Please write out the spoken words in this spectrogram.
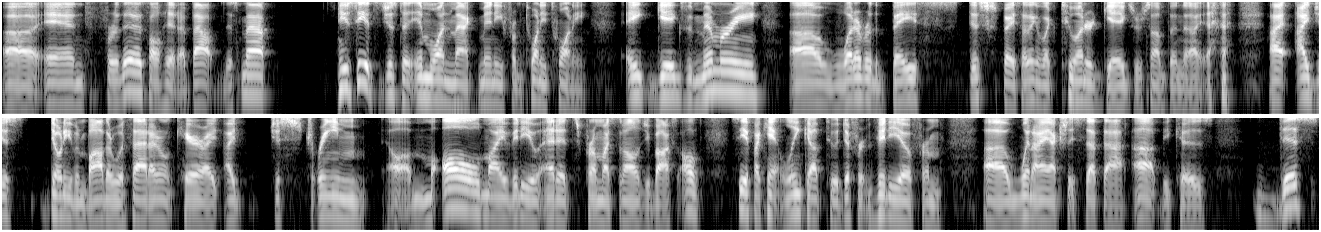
Uh, and for this, I'll hit about this Mac. You see, it's just an M1 Mac Mini from 2020. 8 gigs of memory, uh, whatever the base disk space, I think it's like 200 gigs or something. I, I, I just don't even bother with that. I don't care. I, I just stream um, all my video edits from my Synology box. I'll see if I can't link up to a different video from uh, when I actually set that up because this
